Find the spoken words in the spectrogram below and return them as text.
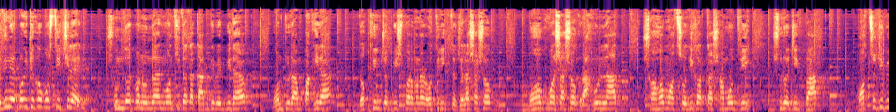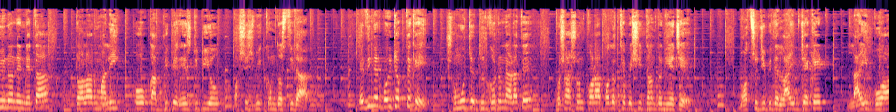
এদিনের বৈঠকে উপস্থিত ছিলেন সুন্দরবন উন্নয়ন মন্ত্রী তথা কাকদ্বীপের বিধায়ক মন্টুরাম পাকিরা, দক্ষিণ চব্বিশ পরগনার অতিরিক্ত জেলাশাসক মহকুমা শাসক রাহুল নাথ, সহ মৎস্য অধিকর্তা সামুদ্রিক সুরজিৎ বাগ, মৎস্যজীবী ইউনিয়নের নেতা ট্রলার মালিক ও কাকদ্বীপের এসডিপিও অশেষ বিক্রম দস্তিদার। এদিনের বৈঠক থেকে সমুদ্রের দুর্ঘটনা এড়াতে প্রশাসন কড়া পদক্ষেপের সিদ্ধান্ত নিয়েছে। মৎস্যজীবীদের লাইফ জ্যাকেট, লাইফ বোয়া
